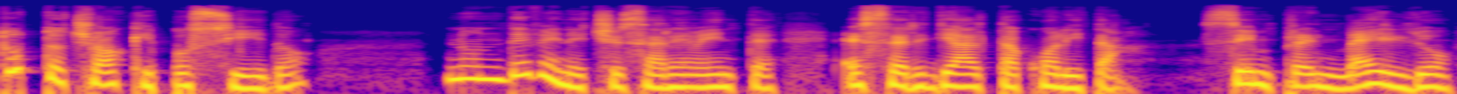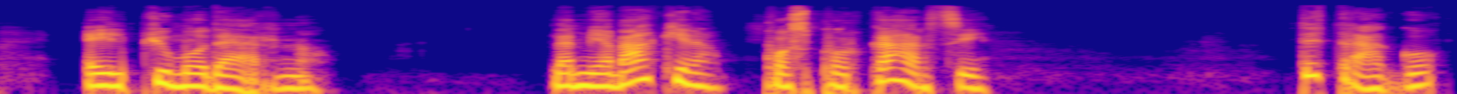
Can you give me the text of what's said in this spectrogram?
Tutto ciò che possiedo non deve necessariamente essere di alta qualità, sempre il meglio e il più moderno. La mia macchina può sporcarsi. Detraggo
